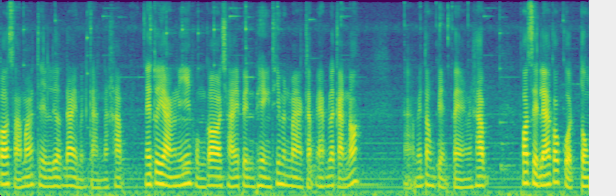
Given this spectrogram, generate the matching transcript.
ก็สามารถที่จะเลือกได้เหมือนกันนะครับ ในตัวอย่างนี้ผมก็ใช้เป็นเพลงที่มันมากับแอปแล้วกันเนาะะไม่ต้องเปลี่ยนแปลงนะครับ พอเสร็จแล้วก็กดตรง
